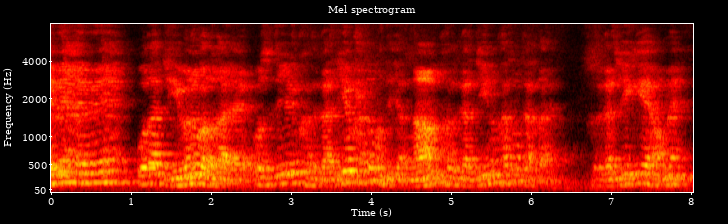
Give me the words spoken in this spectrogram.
ਐਵੇਂ ਐਵੇਂ ਉਹਦਾ ਜੀਵਨ ਬਦਲਦਾ ਹੈ ਉਸ ਦੀ ਜਿਹੜੀ ਖੁਦਗਰਜੀ ਉਹ ਖਤਮ ਹੁੰਦੀ ਜਾ, ਨਾਮ ਖੁਦਗਰਜੀ ਨੂੰ ਖਤਮ ਕਰਦਾ ਹੈ। ਖੁਦਗਰਜੀ ਕੀ ਹੈ? ਹਮੇ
